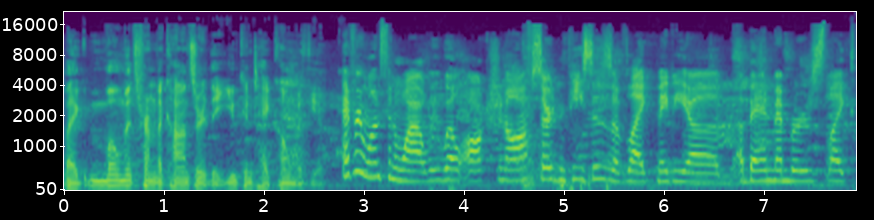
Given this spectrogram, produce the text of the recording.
like moments from the concert that you can take home with you. every once in a while we will auction off certain pieces of like maybe a, a band member's like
